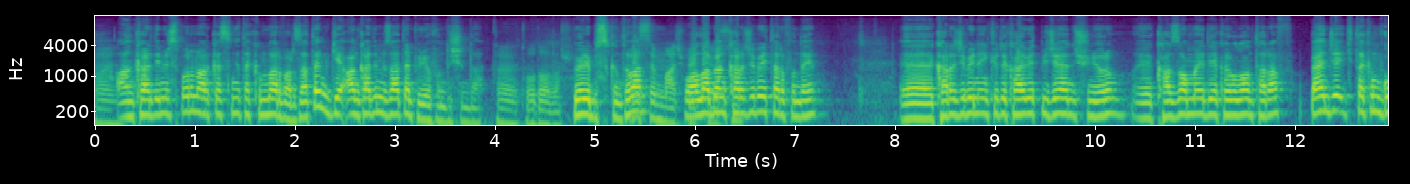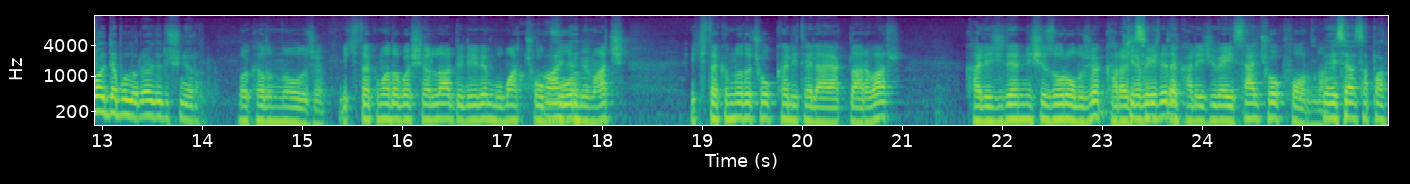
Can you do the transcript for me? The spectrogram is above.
Aynen. Ankara Demirspor'un arkasında takımlar var. Zaten Ankara Demir zaten playoff'un dışında. Evet o da var. Böyle bir sıkıntı var. Nasıl maç Vallahi ben? Karacabey tarafındayım. Ee, Karacabey'in en kötü kaybetmeyeceğini düşünüyorum. Ee, kazanmaya da yakın olan taraf. Bence iki takım gol de bulur. Öyle düşünüyorum. Bakalım ne olacak. İki takıma da başarılar dileyelim. Bu maç çok Aynen. zor bir maç. İki takımda da çok kaliteli ayaklar var. Kalecilerin işi zor olacak. Karacabey'de de kaleci Veysel çok formda. Veysel Sapan.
